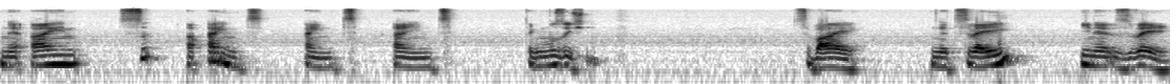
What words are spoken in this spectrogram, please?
не eins, а eins. Eins, eins. Так музично. Zwei. Не цвей і не звей.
